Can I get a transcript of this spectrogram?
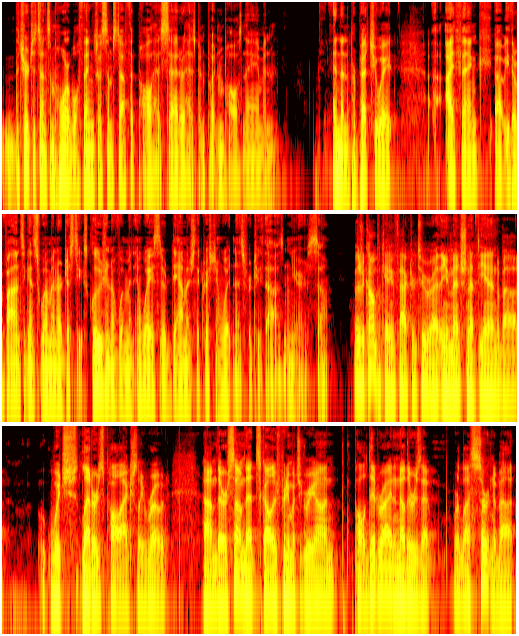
the church has done some horrible things with some stuff that Paul has said or has been put in Paul's name and and then to perpetuate I think, uh, either violence against women or just the exclusion of women in ways that have damaged the Christian witness for 2,000 years. So there's a complicating factor, too, right? That you mentioned at the end about which letters Paul actually wrote. Um, there are some that scholars pretty much agree on Paul did write, and others that we're less certain about.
